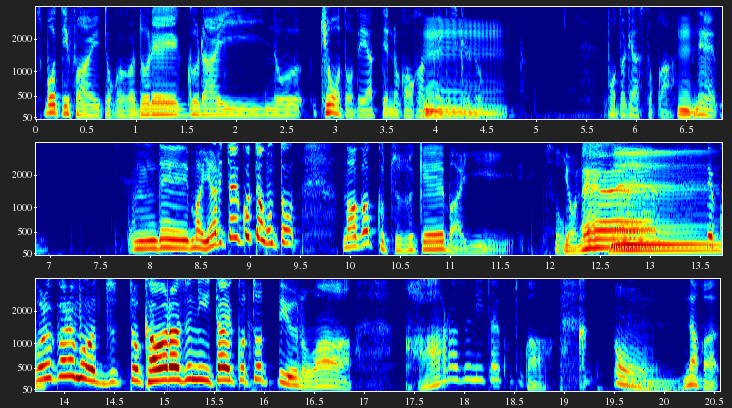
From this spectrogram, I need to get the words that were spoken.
Spotify とかがどれぐらいの強度でやってるのかわかんないですけど、うんポッドキャストとか、うん。ね。んでまあやりたいことは本当長く続ければいいそうよね。ね。でこれからもずっと変わらずにいたいことっていうのは変わらずにいたいことか。かうん、うん。なんか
